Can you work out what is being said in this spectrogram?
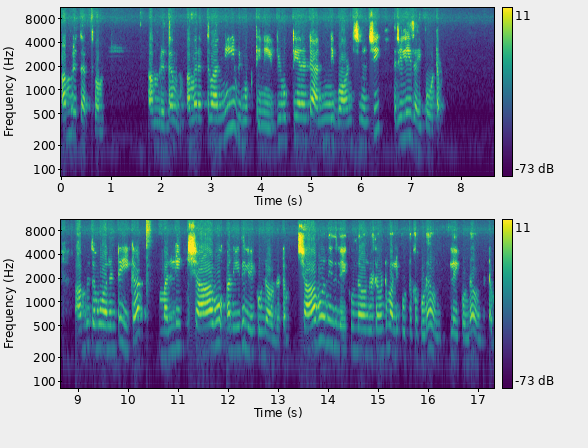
అమృతత్వం. అమృతం అమరత్వాన్ని విముక్తిని. విముక్తి అని అంటే అన్ని బాండ్స్ నుంచి రిలీజ్ అయిపోవటం. అమృతము అని అంటే ఇక మళ్ళీ చావు అనేది లేకుండా ఉండటం. చావు అనేది లేకుండా ఉండటం అంటే మళ్ళీ పుట్టుక కూడా లేకుండా ఉండటం.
